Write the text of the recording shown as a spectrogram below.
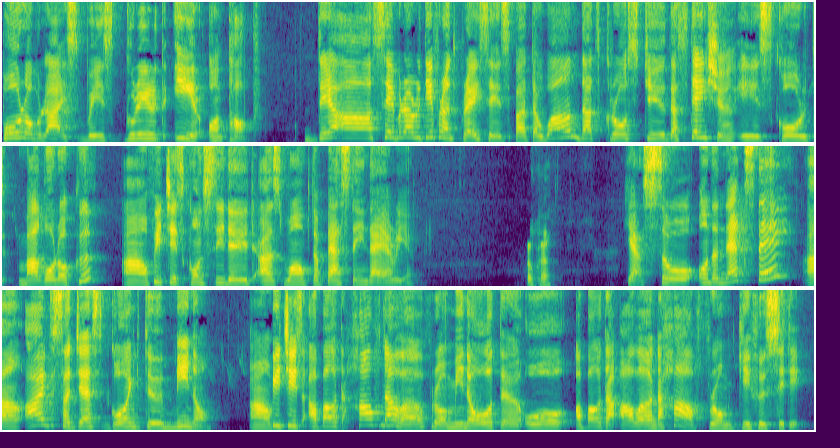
bowl of rice with grilled eel on top. There are several different places, but the one that's close to the station is called Magoroku, uh, which is considered as one of the best in the area. Okay. Yeah, so on the next day, uh, I'd suggest going to Mino, uh, which is about half an hour from Mino Ota or about an hour and a half from Gifu City.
